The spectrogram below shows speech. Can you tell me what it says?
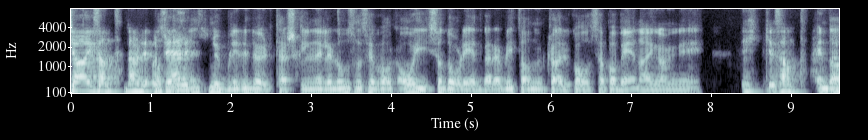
Ja, ikke sant. Nemlig. Og altså, Hvis en snubler i dørterskelen eller noe, så sier folk oi, så dårlig Edgar er blitt, han klarer ikke å holde seg på bena engang. Ikke sant. Enda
